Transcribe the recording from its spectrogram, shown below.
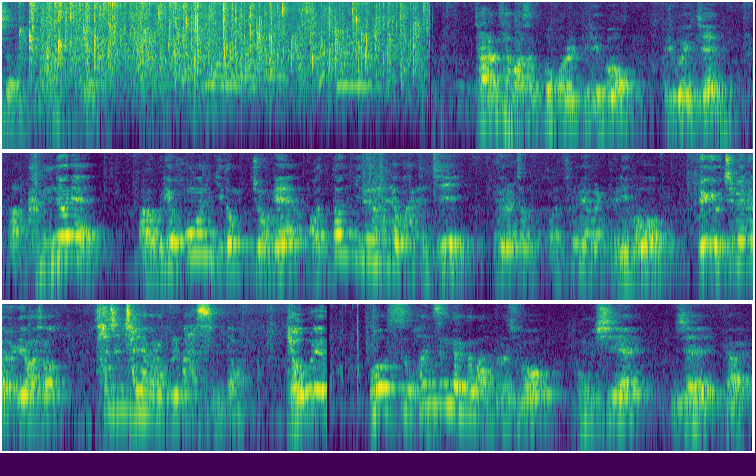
박수. 네. 자랑 삼아서 보고를 드리고 그리고 이제 어, 금년에 어, 우리 홍은 이동 쪽에 어떤 일을 하려고 하는지 이거를 좀, 좀 설명을 드리고 여기 요즘에는 여기 와서 사진 촬영하는 분들 많습니다. 겨울에 버스 환승장도 만들어지고 동시에 이제 그러니까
